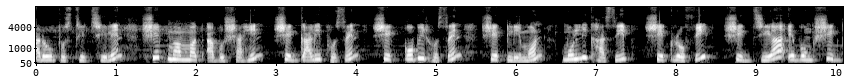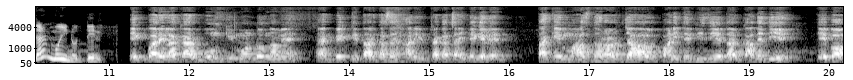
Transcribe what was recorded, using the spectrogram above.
আরও উপস্থিত ছিলেন শেখ মোহাম্মদ আবু শাহিন, শেখ গালিব হোসেন, শেখ কবির হোসেন, শেখ লিমন, মল্লিক হাসিব, শেখ রফিক, শেখ জিয়া এবং শিকদার মঈনুদ্দিন। একবার এলাকার বঙ্কিম মণ্ডল নামে এক ব্যক্তি তার কাছে হাড়ির টাকা চাইতে গেলে তাকে মাছ ধরার জাল পানিতে ভিজিয়ে তার কাঁধে দিয়ে এবং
